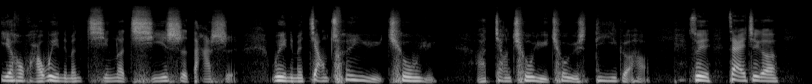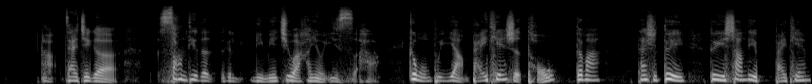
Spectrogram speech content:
耶和华为你们行了奇事大事，为你们降春雨秋雨。啊，降秋雨，秋雨是第一个哈，所以在这个啊，在这个上帝的这个里面，就啊很有意思哈，跟我们不一样。白天是头，对吗？但是对对于上帝，白天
